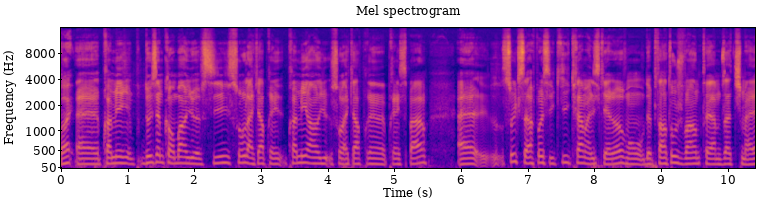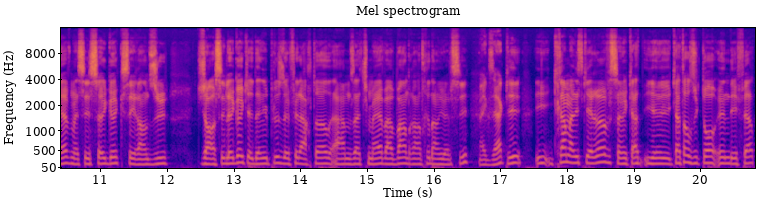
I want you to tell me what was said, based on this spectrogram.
Ouais. Euh, premier, deuxième combat en UFC, sur la carte, premier en sur la carte prin- principale. Euh, ceux qui savent pas c'est qui Ikram Aliskerov, on- depuis tantôt je vante Hamza Chimaev, mais c'est seul gars qui s'est rendu. Genre, c'est le gars qui a donné le plus de fil à retordre à Hamza Chimaev avant de rentrer dans l'UFC. Exact. Puis, Ikram Aliskerov, c'est un il a 14 victoires, une défaite.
